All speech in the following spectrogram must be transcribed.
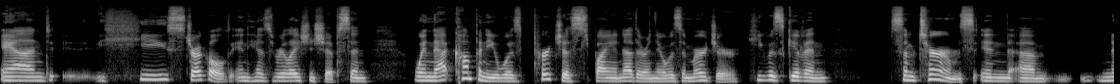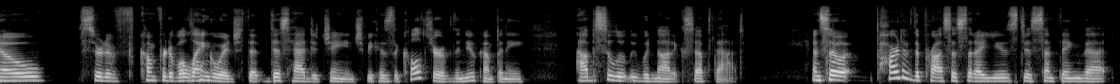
And he struggled in his relationships. And when that company was purchased by another and there was a merger, he was given some terms in um, no sort of comfortable language that this had to change because the culture of the new company absolutely would not accept that. And so part of the process that I used is something that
